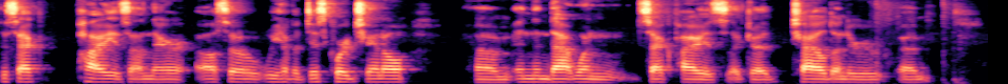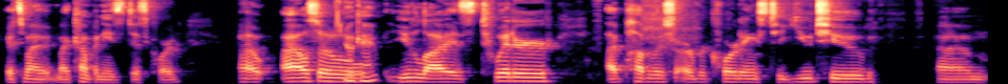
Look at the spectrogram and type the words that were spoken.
The SAC Pi is on there. Also, we have a Discord channel. Um, and then that one, SacPy is like a child under. Um, it's my my company's Discord. Uh, I also Okay. utilize Twitter. I publish our recordings to YouTube. Um,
